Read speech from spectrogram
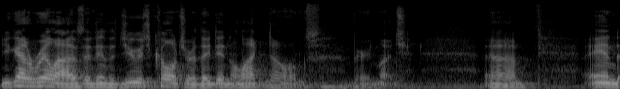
You got to realize that in the Jewish culture, they didn't like dogs very much. Um, and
